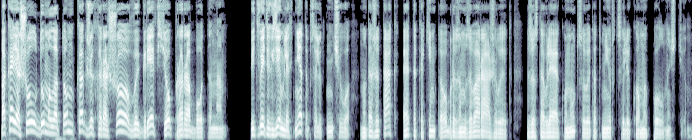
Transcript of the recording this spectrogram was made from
Пока я шел, думал о том, как же хорошо в игре все проработано. Ведь в этих землях нет абсолютно ничего, но даже так это каким-то образом завораживает, заставляя окунуться в этот мир целиком и полностью.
